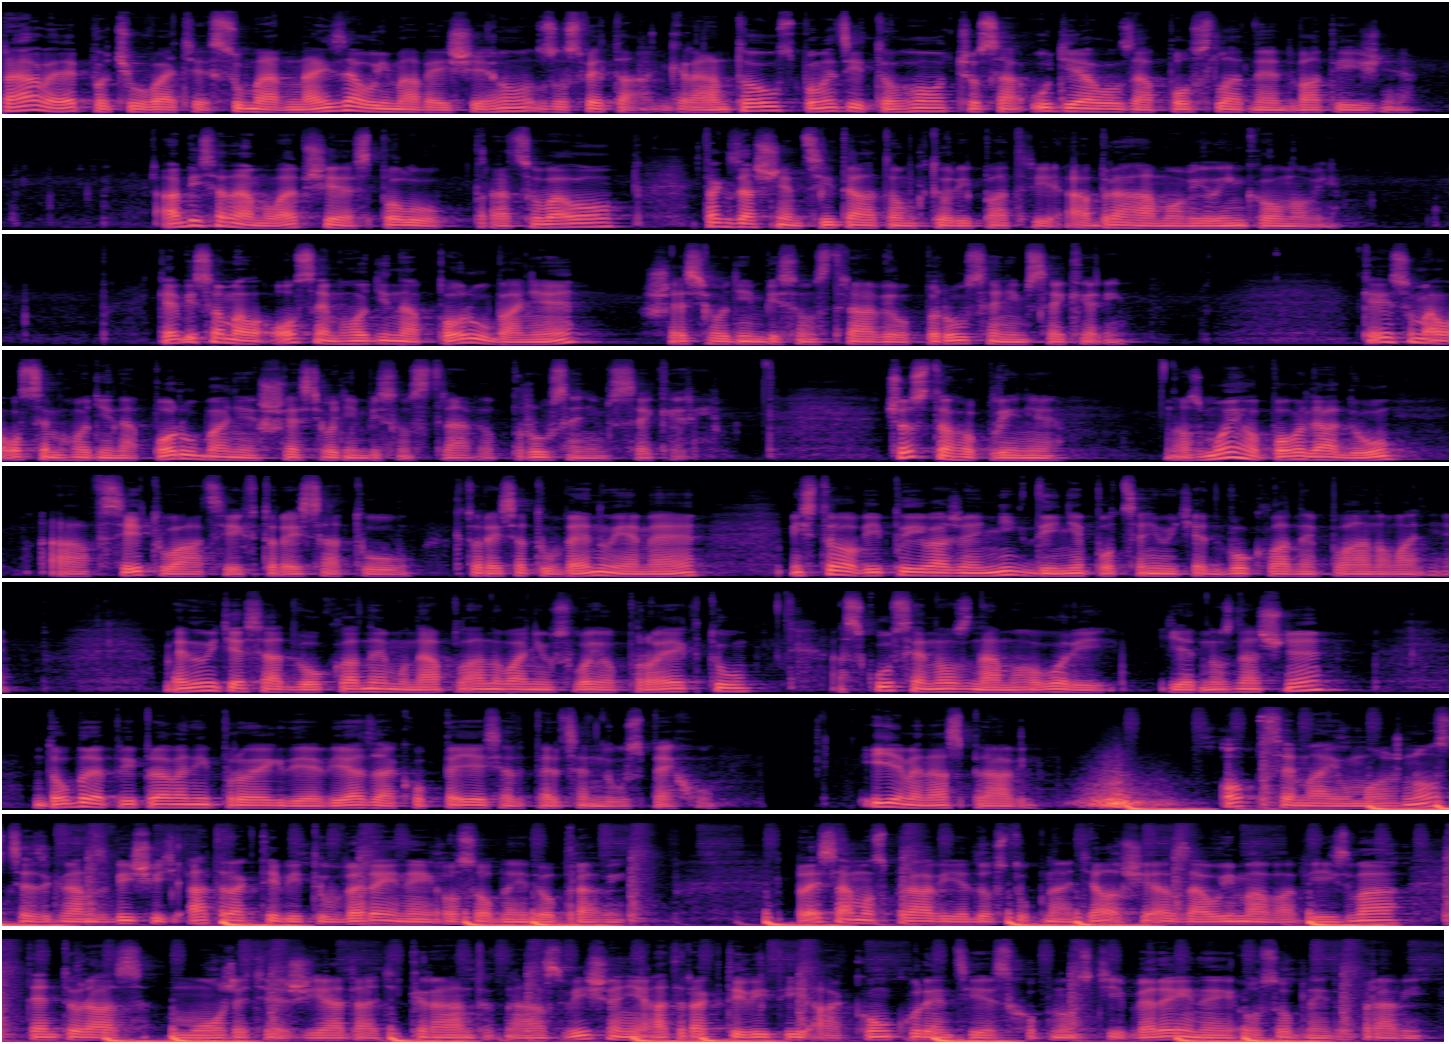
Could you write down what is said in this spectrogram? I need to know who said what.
Speaker 1: Práve počúvate sumár najzaujímavejšieho zo sveta grantov spomedzi toho, čo sa udialo za posledné dva týždne. Aby sa nám lepšie spolu pracovalo, tak začnem citátom, ktorý patrí Abrahamovi Lincolnovi. Keby som mal 8 hodín na porúbanie, 6 hodín by som strávil prúsením sekery. Keby som mal 8 hodín na porúbanie, 6 hodín by som strávil prúsením sekery. Čo z toho plyne? No z môjho pohľadu a v situácii, v ktorej sa tu, ktorej sa tu venujeme, mi z toho vyplýva, že nikdy nepodceňujte dôkladné plánovanie. Venujte sa dôkladnému naplánovaniu svojho projektu a skúsenosť nám hovorí jednoznačne, dobre pripravený projekt je viac ako 50% úspechu. Ideme na správy. Obce majú možnosť cez grant zvýšiť atraktivitu verejnej osobnej dopravy. Pre samozprávy je dostupná ďalšia zaujímavá výzva. Tento raz môžete žiadať grant na zvýšenie atraktivity a konkurencie schopnosti verejnej osobnej dopravy.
